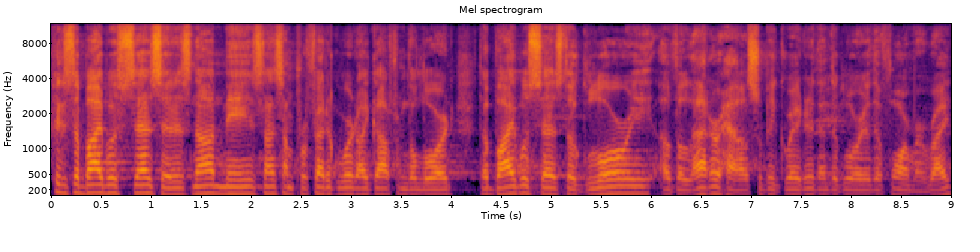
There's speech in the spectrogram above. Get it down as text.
Because the Bible says it. It's not me, it's not some prophetic word I got from the Lord. The Bible says the glory of the latter house will be greater than the glory of the former, right?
